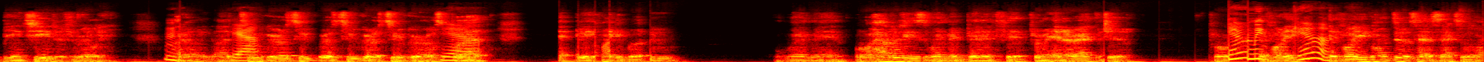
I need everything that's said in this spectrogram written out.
being cheaters, really. Mm-hmm. Uh, yeah. Two girls, two girls, two girls, two girls. Yeah. But, but women, or how do these women benefit from interacting with yeah, I mean, if all, you, yeah. if all you're going to do is have sex with them,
